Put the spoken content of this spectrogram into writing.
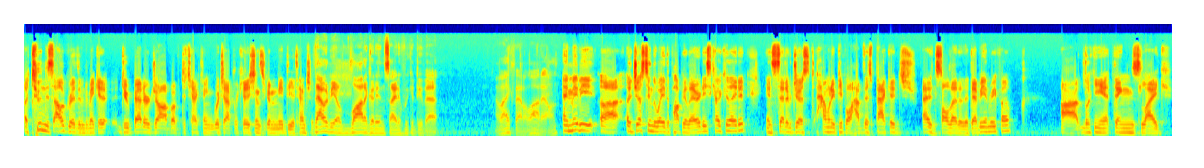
attune this algorithm to make it do better job of detecting which applications are going to need the attention. That would be a lot of good insight if we could do that. I like that a lot, Allan. and maybe uh, adjusting the way the popularity is calculated instead of just how many people have this package installed out of the Debian repo. Uh, looking at things like,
